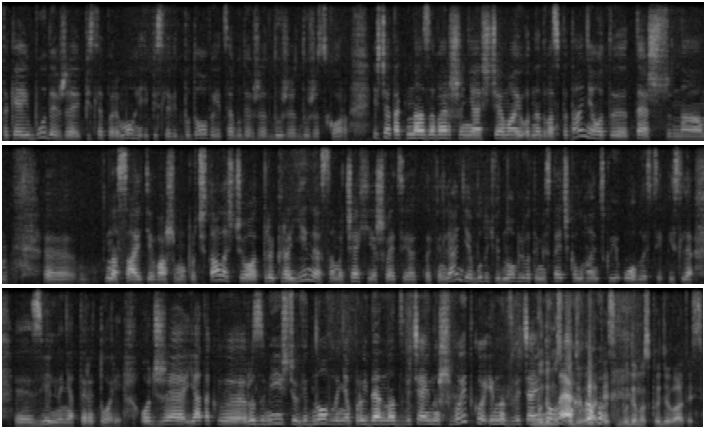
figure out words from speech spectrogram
таке і буде вже після перемоги і після відбудови, і це буде вже дуже дуже скоро. І ще так на завершення ще маю одне до вас питання. От е, теж на, е, на сайті вашому прочитала, що три країни, саме Чехія, Швеція та Фінляндія, будуть відновлювати містечка Луганської області після е, звільнення територій. Отже, я так розумію, що відновлення пройде надзвичайно швидко і надзвичайно Будемо легко. Сподіватись, будемо сподіватись.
